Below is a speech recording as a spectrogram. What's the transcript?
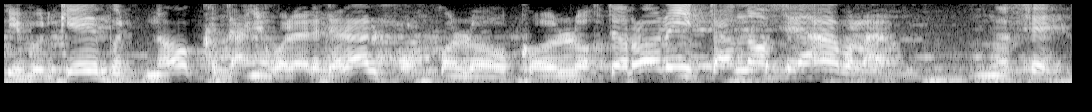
¿Y por qué? Pues, no, que daño colateral, pues con los, con los terroristas no se habla. No sé,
